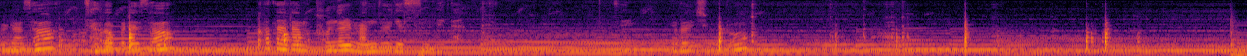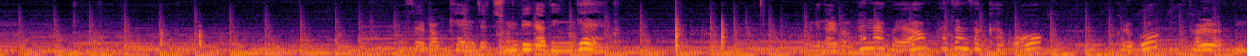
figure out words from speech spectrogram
올려서 작업을 해서 커다란 분을 만들겠습니다. 이제 이런 식으로 그래서 이렇게 이제 준비가 된 게 여기 넓은 판하고요. 화산석하고 그리고 돌 음,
